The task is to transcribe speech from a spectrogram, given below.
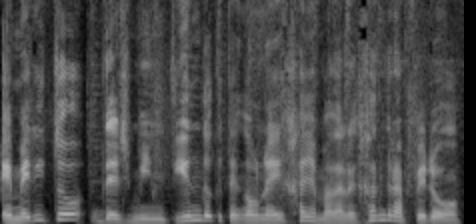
emérito desmintiendo que tenga una hija llamada Alejandra, pero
